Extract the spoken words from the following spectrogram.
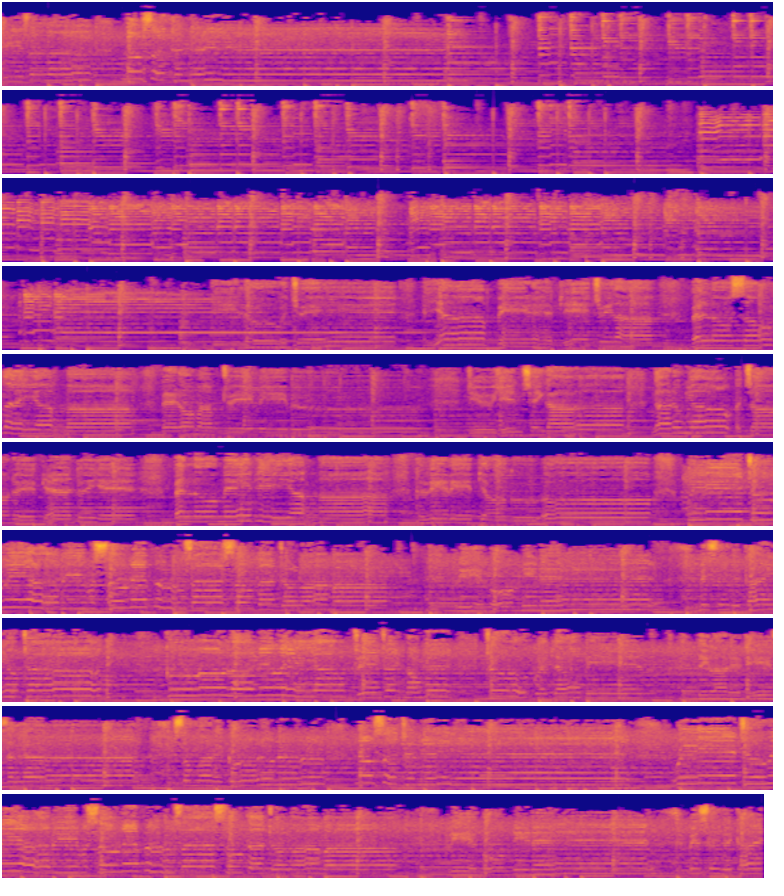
ကျွေး မှာဘယ်တော့မှမတွေ့မိဘူးဒီရင်ချိန်ကငါတို့မြောက်အကြောင်းတွေပြန်တွေ့ရင်ဘယ်လိုမေးပြရမှာကလေးလေးပြောကူအိုးဝေးတို့ရပြီမဆုံးတဲ့ဘူးစားဆုံးတဲ့တော်လွားမှာလေးမို့နေတယ် Missing the guy on top မင်းစိ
